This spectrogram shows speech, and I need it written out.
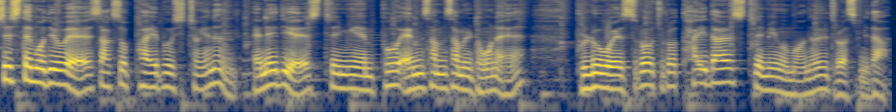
시스템 오디오의 삭소5 시청에는 NAD의 스트리밍 앰프 M33을 동원해 블루OS로 주로 타이달 스트리밍 음원을 들었습니다.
